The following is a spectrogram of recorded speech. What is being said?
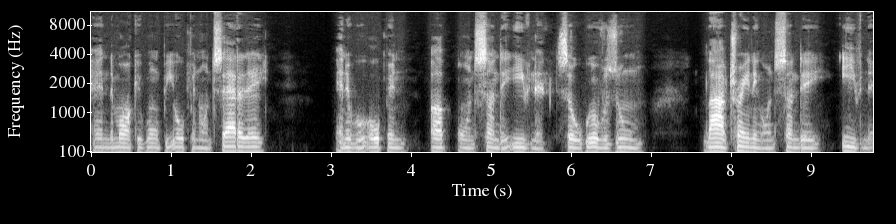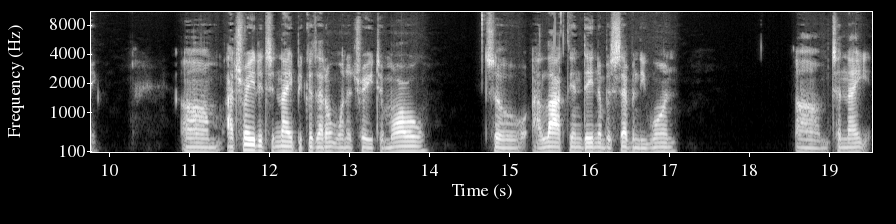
and the market won't be open on Saturday and it will open up on Sunday evening. So we'll resume live training on Sunday evening. Um, I traded tonight because I don't want to trade tomorrow. So I locked in day number 71 um, tonight,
